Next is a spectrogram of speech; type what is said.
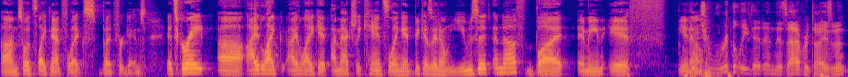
Um, so it's like Netflix, but for games. It's great. Uh, I like I like it. I'm actually canceling it because I don't use it enough. But I mean, if you know, Which really did in this advertisement.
